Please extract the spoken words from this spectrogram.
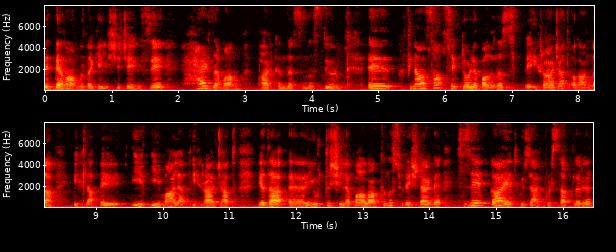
ve devamlı da gelişeceğinizi her zaman farkındasınız diyorum. E, finansal sektörle bağınız ve ihracat alanla ihla, e, imalat, ihracat ya da e, yurt dışı ile bağlantılı süreçlerde size gayet güzel fırsatları,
